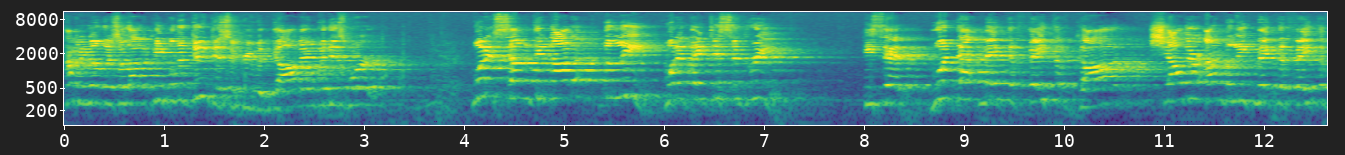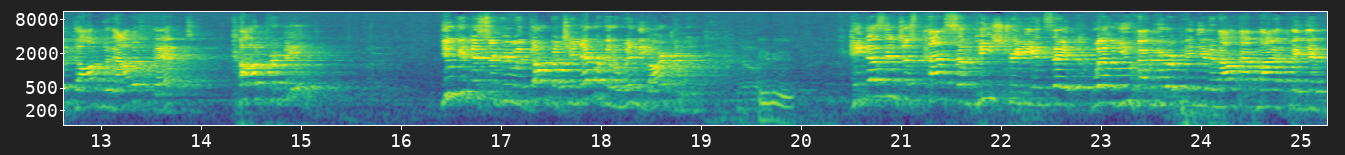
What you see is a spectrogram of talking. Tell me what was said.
How many know there's a lot of people that do disagree with God and with His Word? What if some did not believe? What if they disagree? He said, Would that make the faith of God? Shall their unbelief make the faith of God without effect? God forbid. You can disagree with God, but you're never going to win the argument. Amen. He doesn't just pass some peace treaty and say, well, you have your opinion and I'll have my opinion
